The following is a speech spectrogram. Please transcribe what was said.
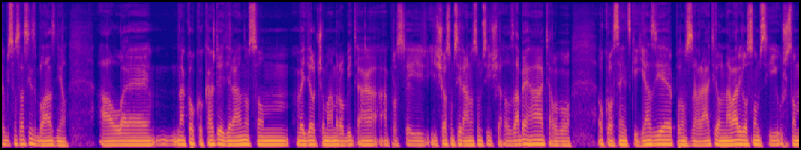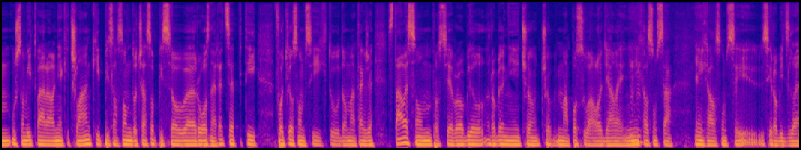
tak by som sa asi zbláznil ale nakoľko každé ráno som vedel, čo mám robiť a, a proste išiel som si ráno, som si išiel zabehať alebo okolo Seneckých jazier, potom som sa vrátil, navaril som si, už som, už som vytváral nejaké články, písal som do časopisov e, rôzne recepty, fotil som si ich tu doma, takže stále som proste robil, robil niečo, čo ma posúvalo ďalej. Nenechal som sa nenechal som si, si robiť zle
